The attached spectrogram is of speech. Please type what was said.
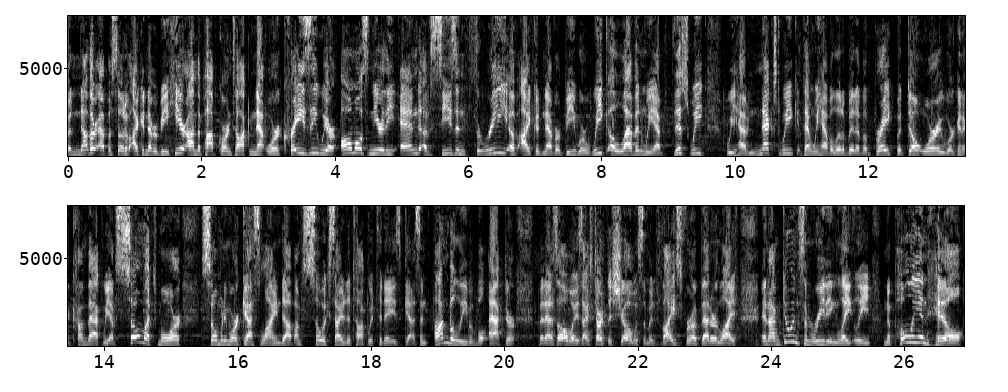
Another episode of I Could Never Be here on the Popcorn Talk Network. Crazy, we are almost near the end of season three of I Could Never Be. We're week 11. We have this week, we have next week, then we have a little bit of a break, but don't worry, we're going to come back. We have so much more, so many more guests lined up. I'm so excited to talk with today's guest, an unbelievable actor. But as always, I start the show with some advice for a better life, and I'm doing some reading lately. Napoleon Hill,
